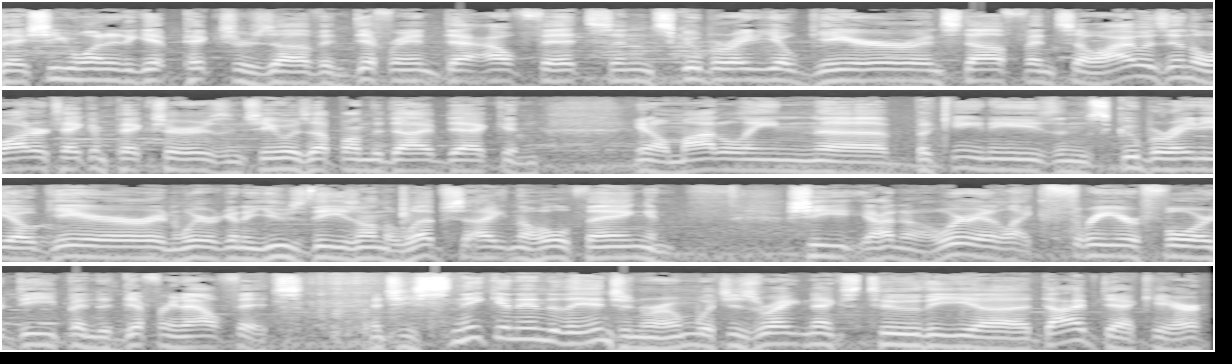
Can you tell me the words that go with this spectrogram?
that she wanted to get pictures of in different uh, outfits and scuba radio gear and stuff. And so I was in the water taking pictures, and she was up on the dive deck and, you know, modeling uh, bikinis and scuba radio gear. And we were going to use these on the website and the whole thing. And she, I don't know, we're like three or four deep into different outfits. And she's sneaking into the engine room, which is right next to the uh, dive deck here.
